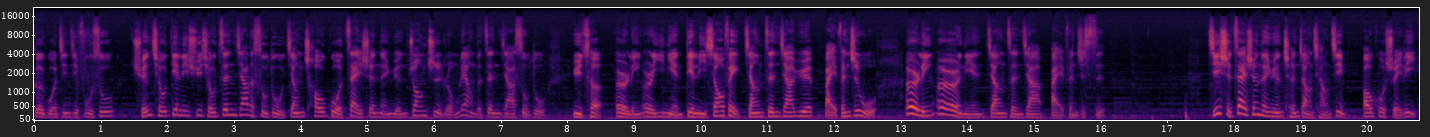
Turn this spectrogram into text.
各国经济复苏，全球电力需求增加的速度将超过再生能源装置容量的增加速度。预测，二零二一年电力消费将增加约百分之五，二零二二年将增加百分之四。即使再生能源成长强劲，包括水力、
